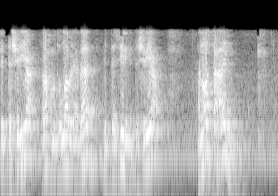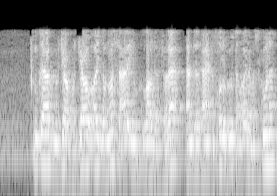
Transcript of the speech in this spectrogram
في التشريع. رحمة الله بالعباد بالتيسير في التشريع. هنوسع عليهم. ممكن ارجعوا فارجعوا أيضا نوسع عليهم. الله جل وعلا. أن يدخلوا بيوتا غير مسكونة.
